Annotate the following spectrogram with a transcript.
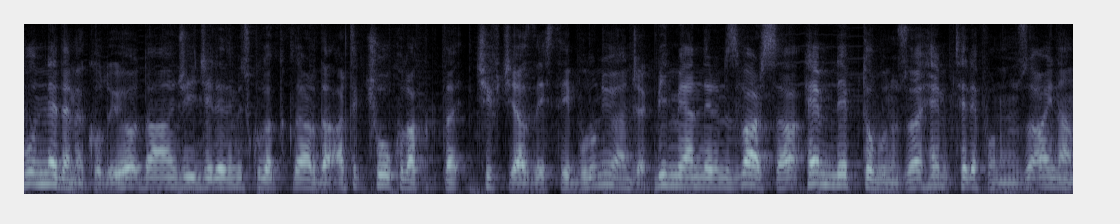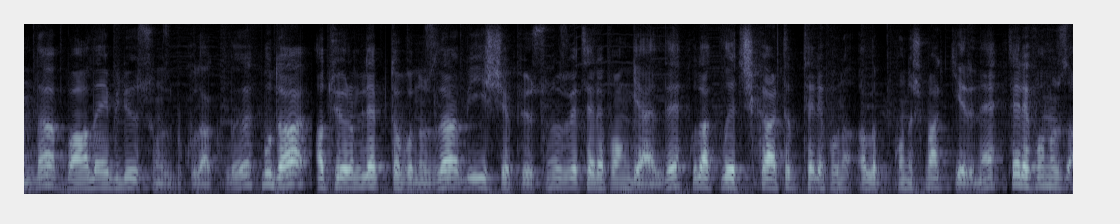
Bu ne demek oluyor? Daha önce incelediğimiz kulaklıklarda artık çoğu kulaklıkta çift cihaz desteği bulunuyor ancak bilmeyenleriniz varsa hem laptopunuza hem telefonunuza aynı anda bağlayabiliyorsunuz bu kulaklığı. Bu da atıyorum laptopunuzla bir iş yapıyorsunuz ve telefon geldi. Kulaklığı çıkartıp telefonu alıp konuşmak yerine telefonunuzu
